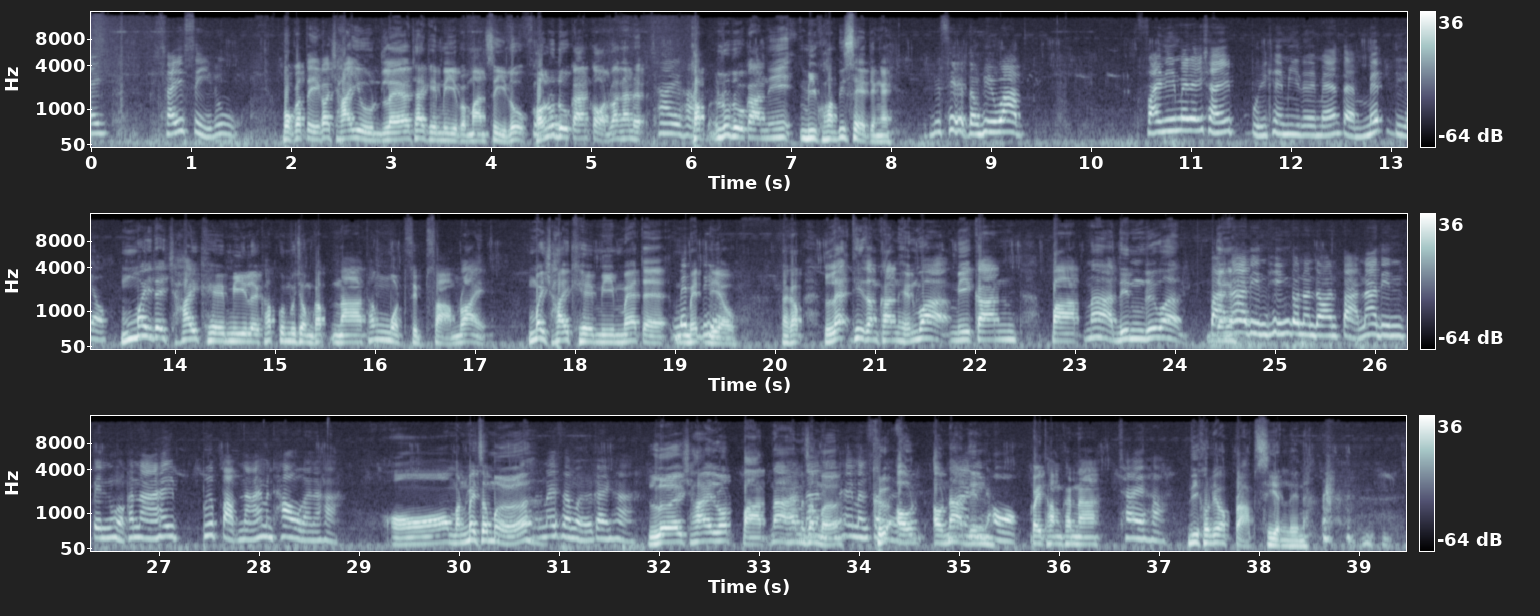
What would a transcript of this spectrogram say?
ใช้สี่ลูก ปกติก็ใช้อยู่แล้วใช้เคมีอยู่ประมาณ 4 ลูก ของฤดูกาลก่อนว่างั้นเถอะใช่ค่ะครับฤดูกาลนี้มีความพิเศษยังไง พิเศษตรงที่ว่า ไฟล์นี้ไม่ได้ใช้ปุ๋ยเคมีเลยแม้แต่เม็ดเดียว ไม่ได้ใช้เคมีเลยครับคุณผู้ชมครับ นาทั้งหมด 13 ไร่ ไม่ใช้เคมีแม้แต่เม็ดเม็ดเดีเดียยววนะครับและที่สำคัญเห็นว่ามีการปาดหน้าดินหรือว่าปาดยังหไงน้าดินทิ้งต้นดอนปาดหน้าดินเป็นหัวคะนาให้เพื่อปรับน้ำให้มันเท่ากันนะคะอ๋อ มันไม่เสมอ มันไม่เสมอกันค่ะ เลยใช้รถปาดหน้าให้มันเสมอ ให้มันเสมอคือเอาเอาหน้าดินหน้าดินออกไปทำคะนา ใช่ค่ะ นี่เขาเรียกว่าปราบเซียนเลยนะ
